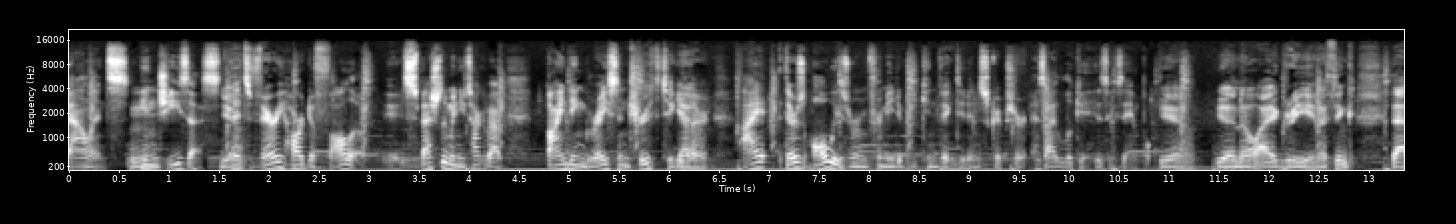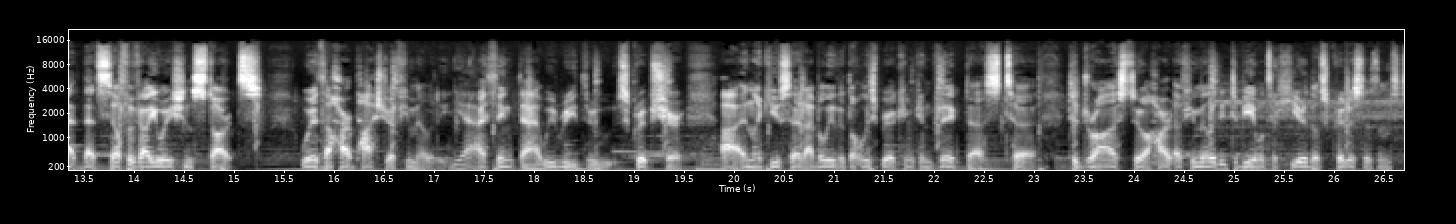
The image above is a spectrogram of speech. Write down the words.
balance in mm. Jesus Yeah. that's very hard to follow, especially when you talk about binding grace and truth together. I there's always room for me to be convicted in scripture as I look at his example. Yeah, yeah, no, I agree, and I think that that self evaluation starts with a heart posture of humility. Yeah. I think that we read through Scripture, uh, and like you said, I believe that the Holy Spirit can convict us to to draw us to a heart of humility, to be able to hear those criticisms,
